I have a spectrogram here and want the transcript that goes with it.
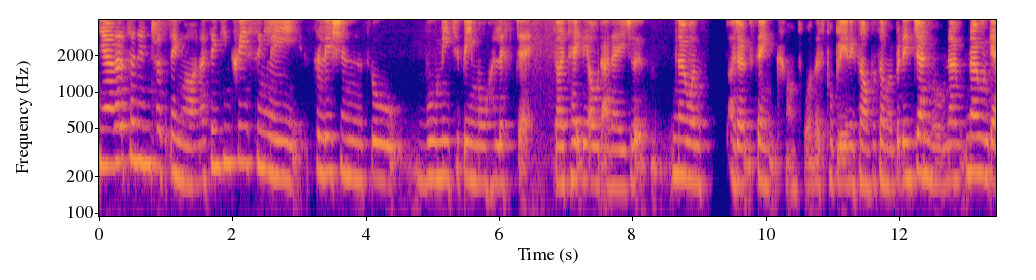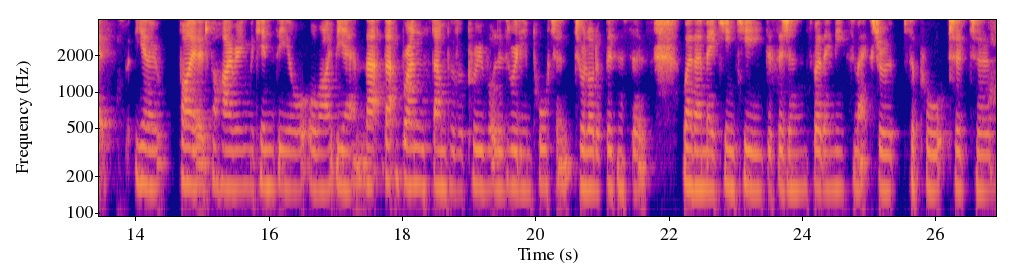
Yeah, that's an interesting one. I think increasingly solutions will will need to be more holistic. If I take the old adage that no one's I don't think oh, well, there's probably an example somewhere, but in general, no no one gets, you know, fired for hiring McKinsey or, or IBM. That that brand stamp of approval is really important to a lot of businesses where they're making key decisions, where they need some extra support to to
